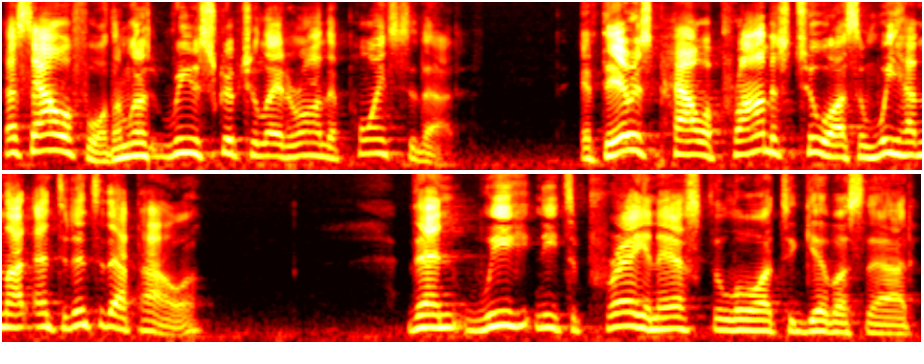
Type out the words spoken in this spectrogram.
That's our fault. I'm going to read a scripture later on that points to that. If there is power promised to us and we have not entered into that power, then we need to pray and ask the Lord to give us that.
